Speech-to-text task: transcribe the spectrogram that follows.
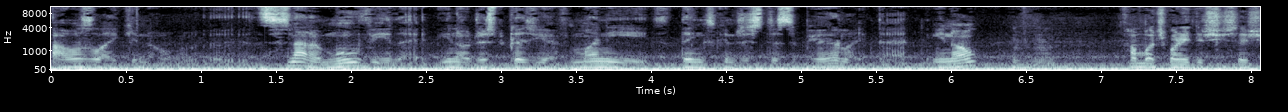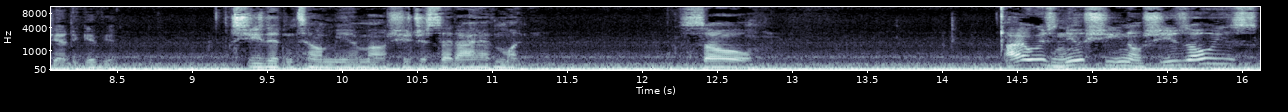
I was like, you know, it's not a movie that you know just because you have money things can just disappear like that. You know. Mm-hmm. How much money did she say she had to give you? she didn't tell me amount. She just said I have money. So I always knew she, you know, she was always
